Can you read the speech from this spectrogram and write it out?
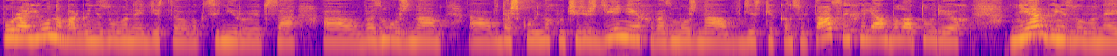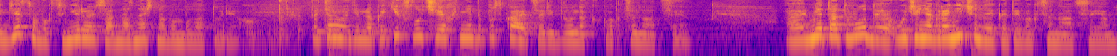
По районам организованное детство вакцинируется, а, возможно, а, в дошкольных учреждениях, возможно, в детских консультациях или амбулаториях. Неорганизованное детство вакцинируется однозначно в амбулаториях. Татьяна Владимировна, в каких случаях не допускается ребенок к вакцинации? Э, Методводы очень ограниченные к этой вакцинации.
